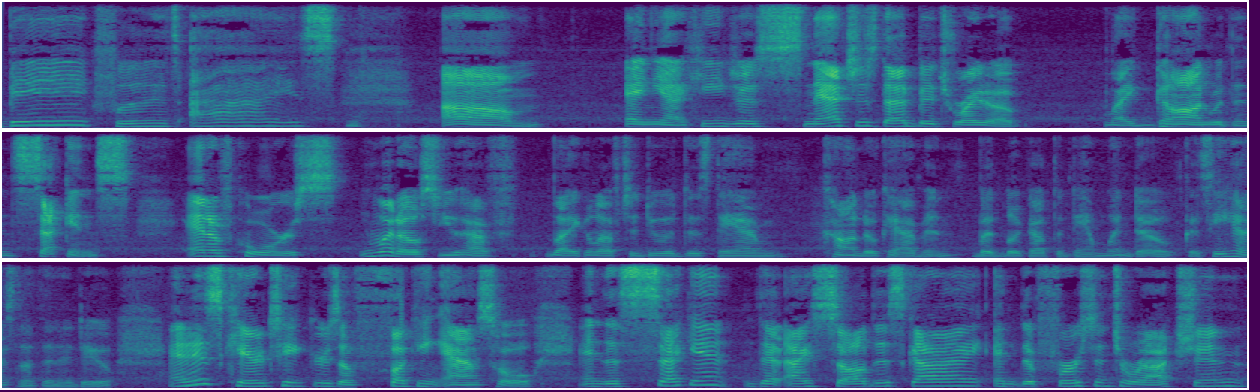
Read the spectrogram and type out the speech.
Bigfoot's eyes. Um, and yeah, he just snatches that bitch right up, like gone within seconds. And of course, what else do you have like left to do with this damn condo cabin but look out the damn window? Because he has nothing to do. And his caretaker's a fucking asshole. And the second that i saw this guy and the first interaction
